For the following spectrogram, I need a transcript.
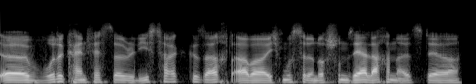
äh, wurde kein fester Release-Tag gesagt, aber ich musste dann doch schon sehr lachen, als der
